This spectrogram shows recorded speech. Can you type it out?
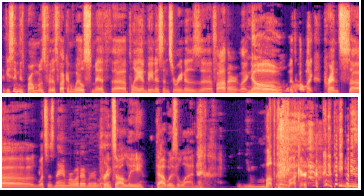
Have you seen these promos for this fucking Will Smith uh, playing Venus and Serena's uh, father? Like No. uh, what is it called? Like Prince. Uh, what's his name or whatever? Like, Prince Ali. That was Aladdin. You motherfucker! you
